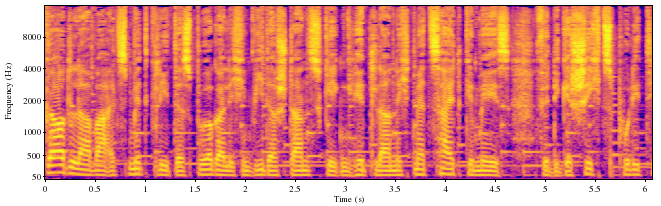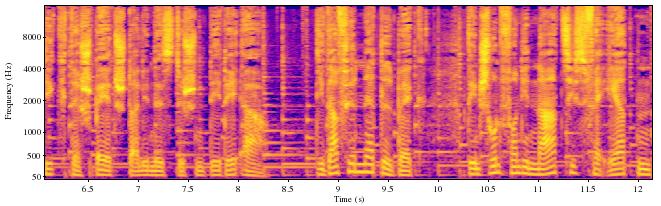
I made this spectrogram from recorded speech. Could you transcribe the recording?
Gördeler war als Mitglied des bürgerlichen Widerstands gegen Hitler nicht mehr zeitgemäß für die Geschichtspolitik der spätstalinistischen DDR, die dafür Nettelbeck, den schon von den Nazis verehrten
